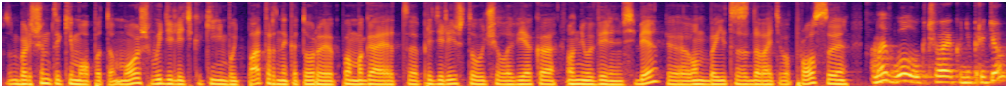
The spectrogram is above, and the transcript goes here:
с большим таким опытом можешь выделить какие-нибудь паттерны, которые помогают определить, что у человека он не уверен в себе, э, он боится задавать вопросы. Мы в голову к человеку не придем,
